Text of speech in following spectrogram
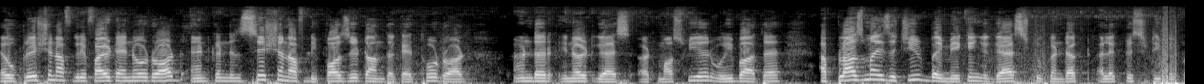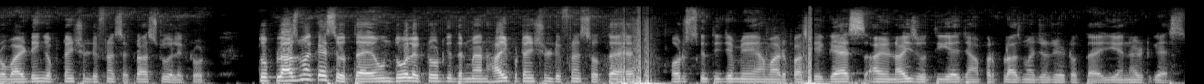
evaporation of graphite anode rod and condensation of deposit on the cathode rod under inert gas atmosphere वही बात है a plasma is achieved by making a gas to conduct electricity by providing a potential difference across two electrode तो प्लाज्मा कैसे होता है उन दो इलेक्ट्रोड के दरमियान हाई पोटेंशियल डिफरेंस होता है और उसके नतीजे में हमारे पास ये गैस आयोनाइज होती है जहाँ पर प्लाज्मा जनरेट होता है ये inert gas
